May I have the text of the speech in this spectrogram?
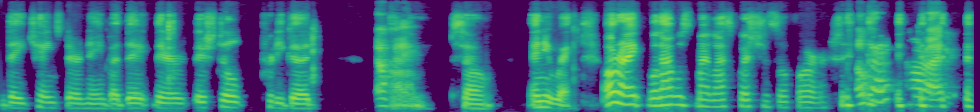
they changed their name, but they they're they're still pretty good. Okay. Um, so anyway, all right. Well, that was my last question so far. Okay, all right.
